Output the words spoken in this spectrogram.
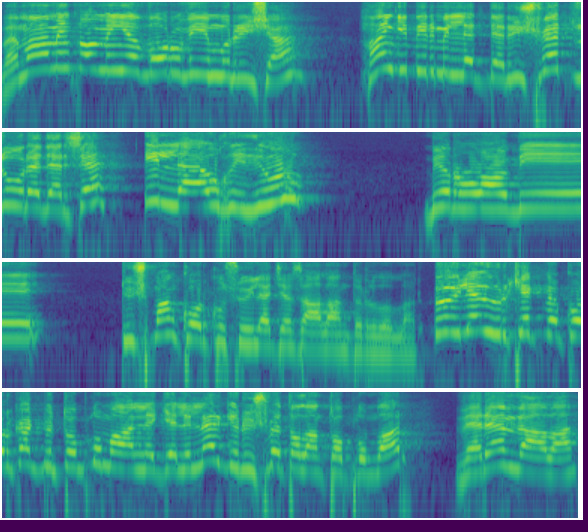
Ve ma min kavmin yazharu fihimur Hangi bir millette rüşvet zuhur ederse illa uhizu bir rubi düşman korkusuyla cezalandırılırlar. Öyle ürkek ve korkak bir toplum haline gelirler ki rüşvet alan toplumlar veren ve alan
